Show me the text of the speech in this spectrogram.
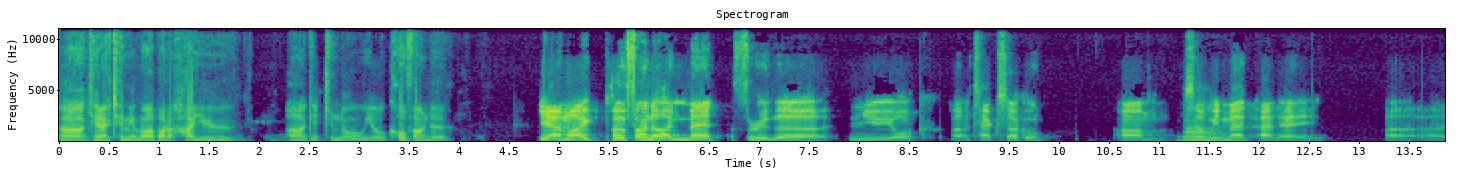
uh, can you tell me more about how you uh, get to know your co-founder? Yeah, my co-founder I met through the New York uh, tech circle. Um, so we met at a uh,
